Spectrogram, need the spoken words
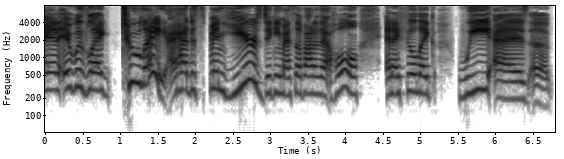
And it was like too late. I had to spend years digging myself out of that hole. And I feel like we as a,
